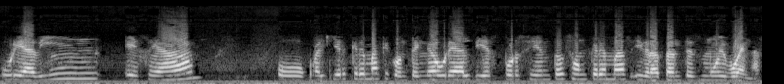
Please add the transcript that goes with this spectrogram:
Ureadin SA, o cualquier crema que contenga urea al 10% son cremas hidratantes muy buenas.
